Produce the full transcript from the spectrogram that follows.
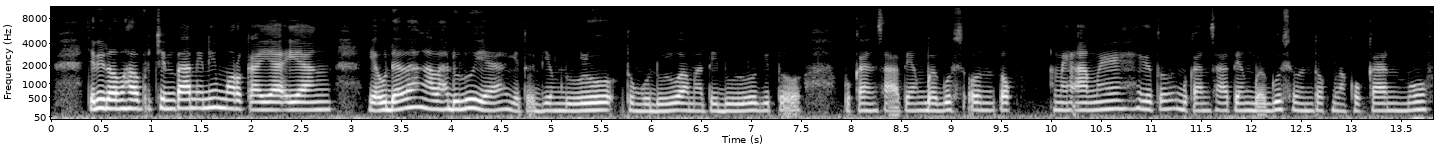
Jadi dalam hal percintaan ini more kayak yang ya udahlah ngalah dulu ya gitu, diam dulu, tunggu dulu, amati dulu gitu. Bukan saat yang bagus untuk aneh-aneh gitu, bukan saat yang bagus untuk melakukan move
